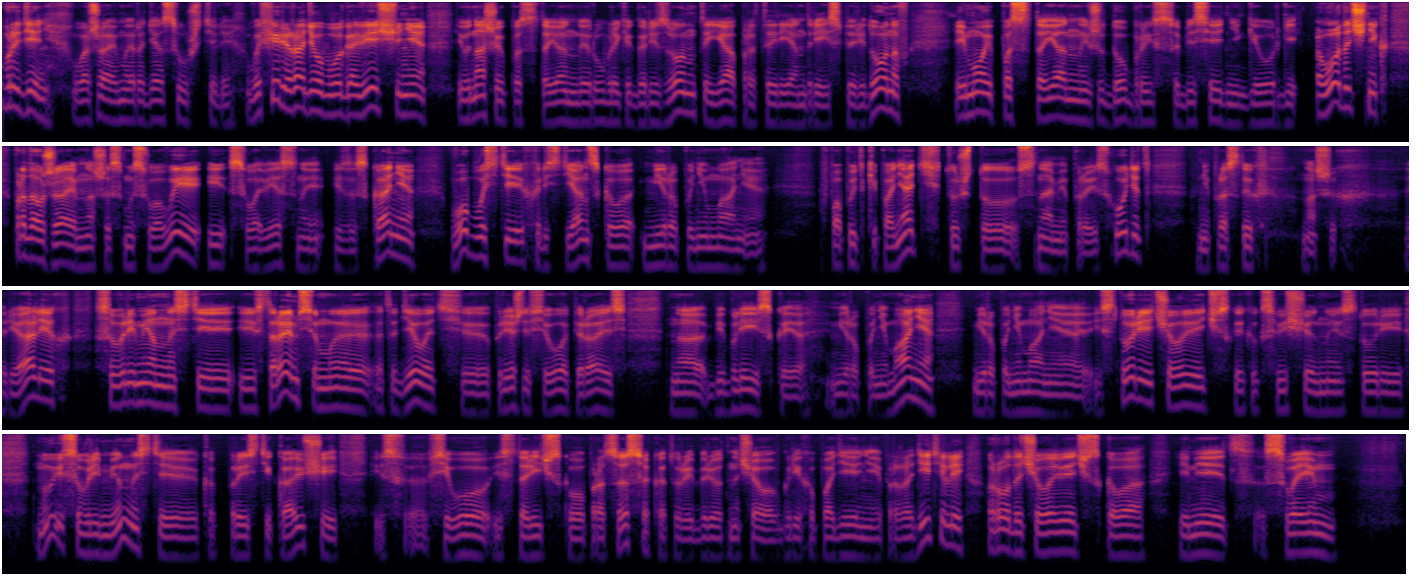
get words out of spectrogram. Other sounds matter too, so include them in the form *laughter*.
Добрый день, уважаемые радиослушатели. В эфире радио «Благовещение» и в нашей постоянной рубрике «Горизонты» я, протерей Андрей Спиридонов, и мой постоянный же добрый собеседник Георгий Лодочник продолжаем наши смысловые и словесные изыскания в области христианского миропонимания – в попытке понять то, что с нами происходит в непростых наших реалиях современности, и стараемся мы это делать э, прежде всего опираясь на библейское миропонимание, миропонимание истории человеческой как священной истории, ну и современности как проистекающей из э, всего исторического процесса, который берет начало в грехопадении прародителей рода человеческого, имеет своим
